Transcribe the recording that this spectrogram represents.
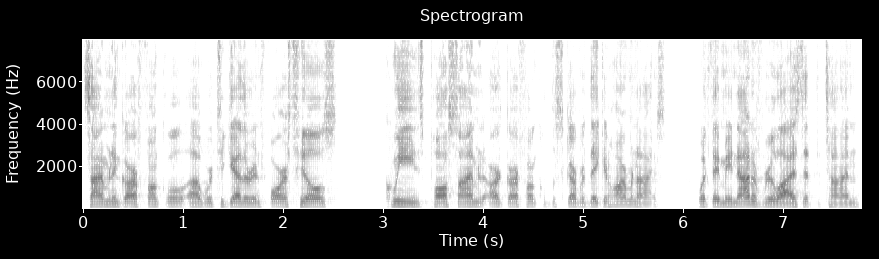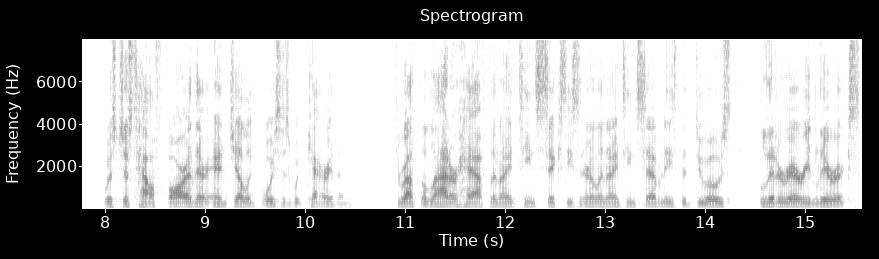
Simon and Garfunkel uh, were together in Forest Hills, Queens. Paul Simon and Art Garfunkel discovered they could harmonize. What they may not have realized at the time was just how far their angelic voices would carry them. Throughout the latter half of the 1960s and early 1970s, the duo's literary lyrics,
